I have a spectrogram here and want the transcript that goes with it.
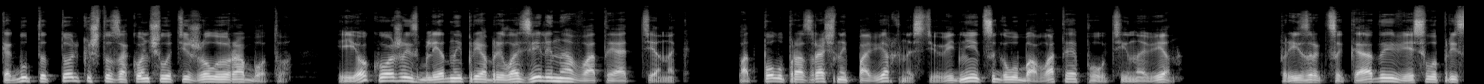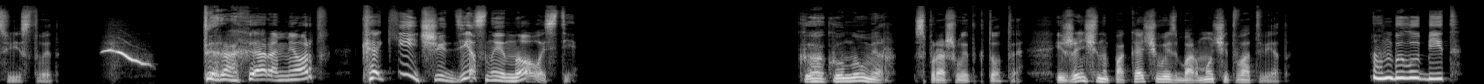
как будто только что закончила тяжелую работу. Ее кожа из бледной приобрела зеленоватый оттенок. Под полупрозрачной поверхностью виднеется голубоватая паутина вен. Призрак цикады весело присвистывает. «Тарахара мертв? Какие чудесные новости!» «Как он умер?» — спрашивает кто-то, и женщина, покачиваясь, бормочет в ответ. «Он был убит,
